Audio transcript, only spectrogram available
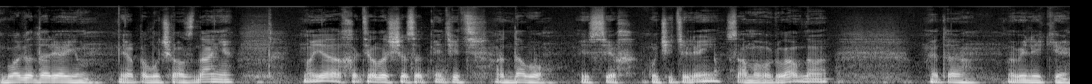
Благодаря им я получал знания. Но я хотел бы сейчас отметить одного из всех учителей, самого главного. Это великий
